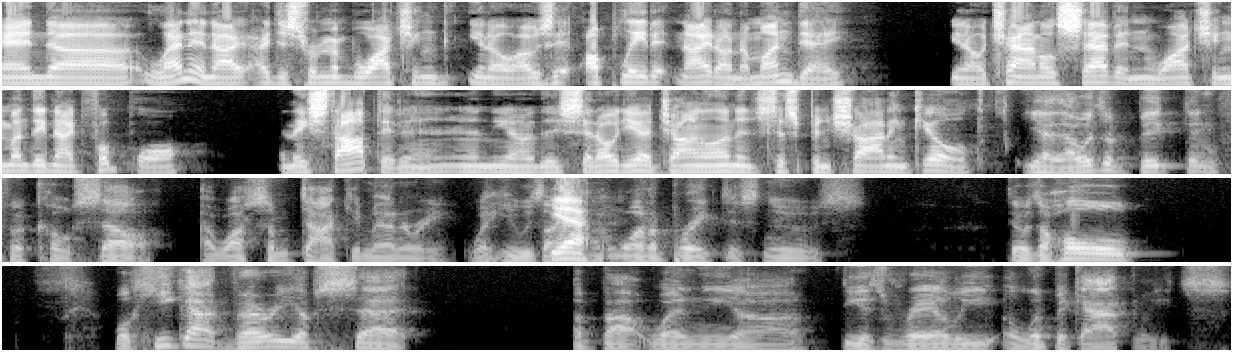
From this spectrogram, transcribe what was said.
And uh, Lennon, I, I just remember watching, you know, I was up late at night on a Monday, you know, Channel 7 watching Monday Night Football, and they stopped it. And, and, you know, they said, oh, yeah, John Lennon's just been shot and killed. Yeah, that was a big thing for Cosell. I watched some documentary where he was like, Yeah. I want to break this news. There was a whole, well, he got very upset about when the uh the Israeli Olympic athletes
